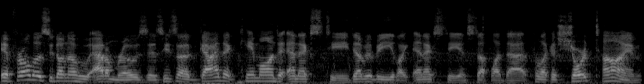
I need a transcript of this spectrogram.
If for all those who don't know who Adam Rose is, he's a guy that came on to NXT, WWE like NXT and stuff like that for like a short time,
